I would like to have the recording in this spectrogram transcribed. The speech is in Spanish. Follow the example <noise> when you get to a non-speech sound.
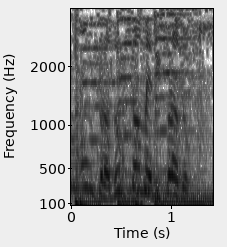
un producto Mediproducts.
